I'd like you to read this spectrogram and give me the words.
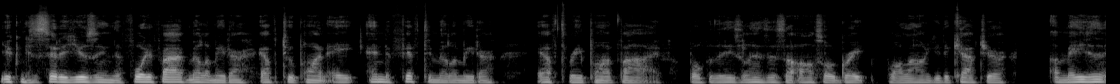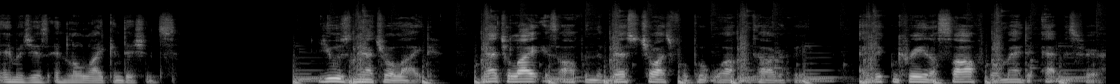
you can consider using the 45mm f2.8 and the 50mm f3.5. Both of these lenses are also great for allowing you to capture amazing images in low light conditions. Use natural light. Natural light is often the best choice for boudoir photography as it can create a soft, romantic atmosphere.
